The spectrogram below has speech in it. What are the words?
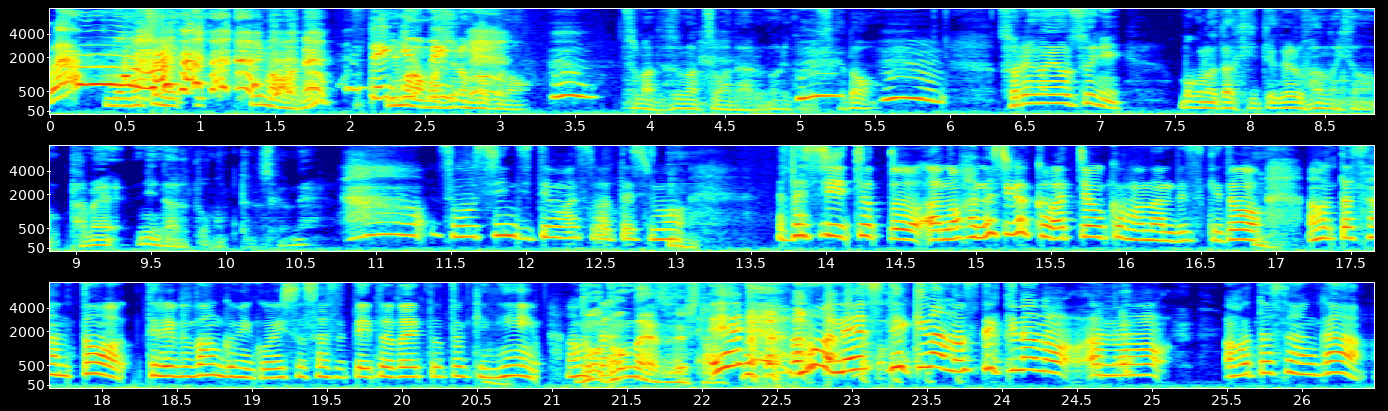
ん？わもうもちろん今はね 今はもちろん僕の妻で妻妻であるのりこですけど、うんそれが要するに僕の歌聴いてくれるファンの人のためになると思ってるんですけどね。ああそう信じてます私も、うん私ちょっとあの話が変わっちゃうかもなんですけど、青田さんとテレビ番組ご一緒させていただいた時に、青田どどんなやつでした？もうね素敵なの 素敵なの。あの青田さんが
